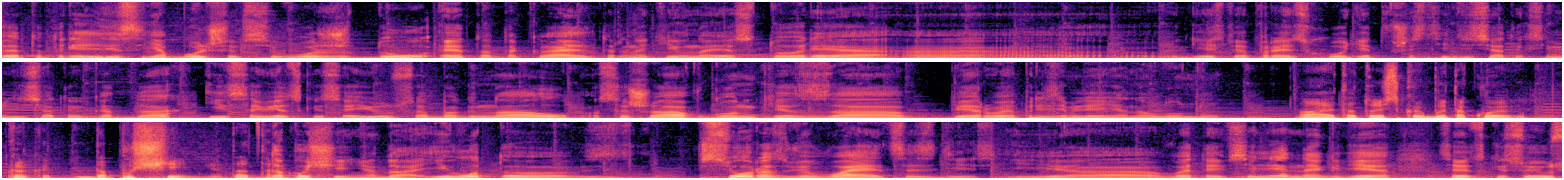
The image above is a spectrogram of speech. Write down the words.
этот релиз я больше всего жду. Это такая альтернативная история. А, Действие происходит в 60-х, 70-х годах, и Советский Союз обогнал США в гонке за первое приземление на Луну. А, это то есть как бы такое, как допущение, да? такое? Допущение, да. И вот все развивается здесь. И э, в этой вселенной, где Советский Союз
